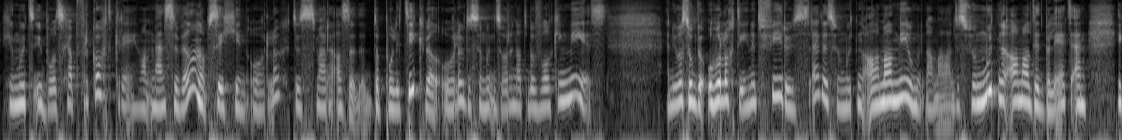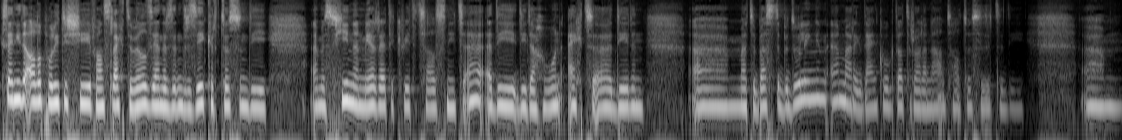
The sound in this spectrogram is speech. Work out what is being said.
Je moet je boodschap verkocht krijgen, want mensen willen op zich geen oorlog, dus, maar als de, de politiek wil oorlog, dus ze moeten zorgen dat de bevolking mee is. En nu was ook de oorlog tegen het virus. Hè? Dus we moeten allemaal mee. We moeten allemaal aan. Dus we moeten allemaal dit beleid. En ik zeg niet dat alle politici van slechte wil zijn. Er zijn er zeker tussen die, en misschien een meerderheid, ik weet het zelfs niet, hè, die, die dat gewoon echt uh, deden uh, met de beste bedoelingen. Hè? Maar ik denk ook dat er wel een aantal tussen zitten die. Um,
